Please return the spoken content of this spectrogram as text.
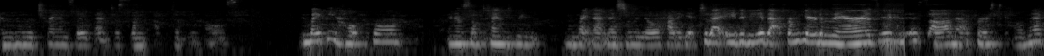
and really translate that to some, something else? It might be helpful. You know, sometimes we, we might not necessarily know how to get to that A to B, that from here to there, as we saw in that first comic.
